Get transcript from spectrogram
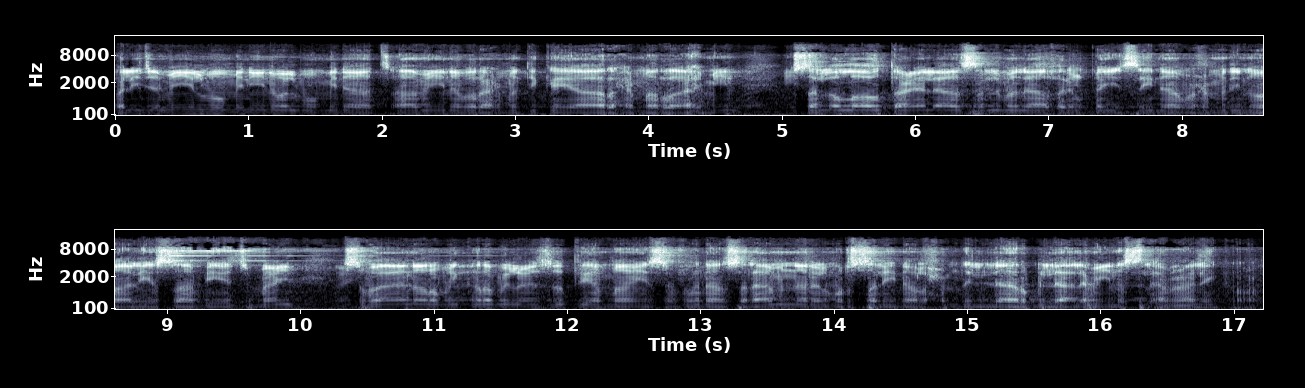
ولجميع المؤمنين والمؤمنات. آمين. برحمتك يا أرحم الراحمين. صلى الله تعالى وسلم على آخر القيس سيدنا محمد وآله وصحبه أجمعين. سبحان ربك رب العزة عما يصفون سلام على المرسلين والحمد لله رب العالمين. السلام عليكم.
